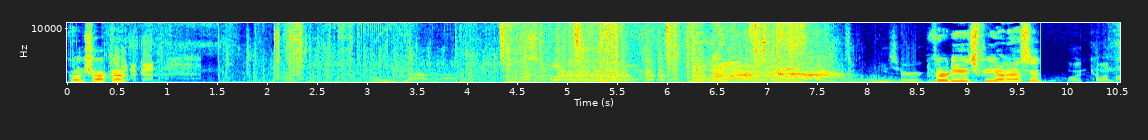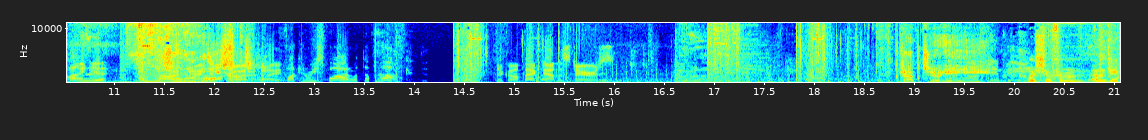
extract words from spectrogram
Going shotgun. Shotgun. He's hurt. 30 HP on acid. One coming behind you. Soul Tried lost. throw it, but Can't fucking respawn. What the fuck? They're going back down the stairs. Capture A. Pushing from MG.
